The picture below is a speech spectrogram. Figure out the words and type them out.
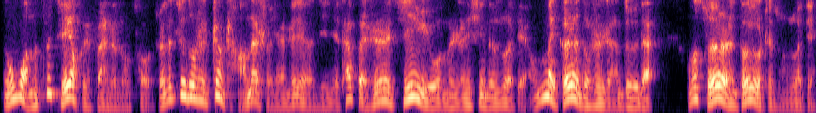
我们自己也会犯这种错误，觉得这都是正常的。首先这个要理解，它本身是基于我们人性的弱点。我们每个人都是人，对不对？我们所有人都有这种弱点。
